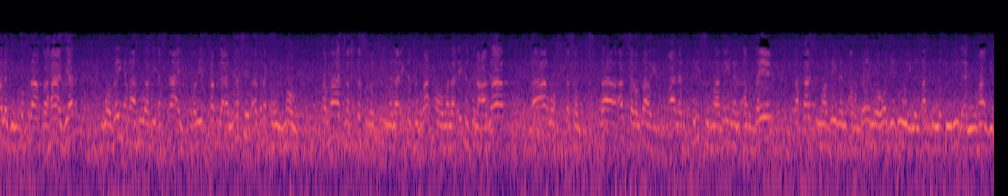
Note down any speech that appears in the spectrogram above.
بلد أخرى. فهاجر. وبينما هو في اثناء الطريق قبل أن يصل أدركه الموت. فمات فاختصم فيه ملائكة الرحمة وملائكة العذاب آه واختصم فأرسل الله قال قيسوا ما بين الأرضين. فقاسوا ما بين الأرضين ووجدوه إلى الأرض التي يريد أن يهاجر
